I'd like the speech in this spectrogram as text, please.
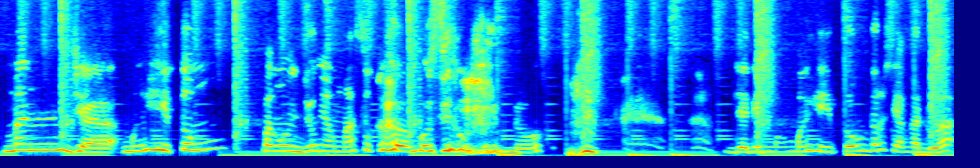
menja menghitung pengunjung yang masuk ke museum itu. Jadi meng- menghitung terus yang kedua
